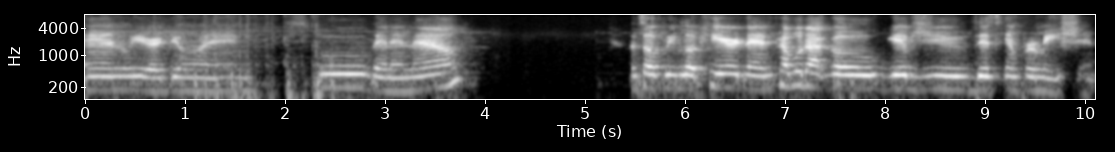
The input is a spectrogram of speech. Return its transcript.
And we are doing school then and now. And so if we look here, then PebbleGo gives you this information.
